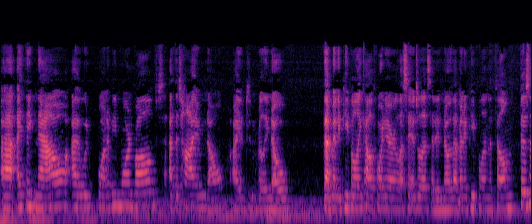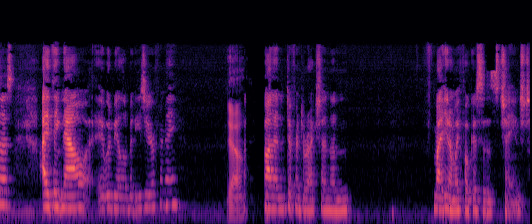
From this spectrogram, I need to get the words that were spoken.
Uh, I think now I would want to be more involved. At the time, no, I didn't really know that many people in California or Los Angeles. I didn't know that many people in the film business. I think now it would be a little bit easier for me. Yeah. Gone in a different direction and my you know, my focus has changed.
